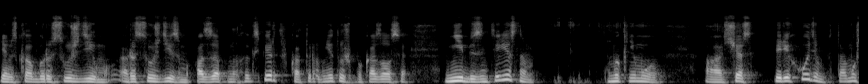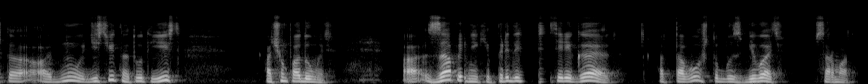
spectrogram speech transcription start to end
я бы сказал бы рассуждим, рассуждизм о западных экспертов, который мне тоже показался не безинтересным. Мы к нему а, сейчас переходим, потому что, а, ну, действительно, тут есть о чем подумать. А, западники предостерегают от того, чтобы сбивать Сармат.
